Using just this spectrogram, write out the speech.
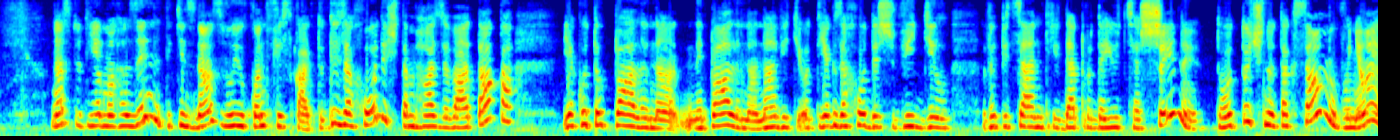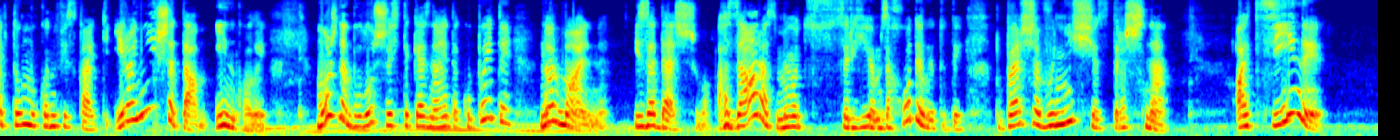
У нас тут є магазини такі з назвою конфіскат. Туди заходиш, там газова атака, як ото палена, не палена, навіть от як заходиш в відділ в епіцентрі, де продаються шини, то точно так само воняє в тому конфіскаті. І раніше там інколи можна було щось таке, знаєте, купити нормальне і задешево. А зараз ми от з Сергієм заходили туди. По-перше, воніще страшне. А ціни,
